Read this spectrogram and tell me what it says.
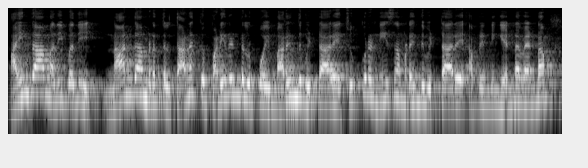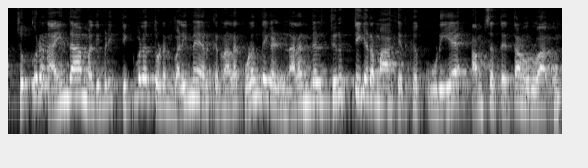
ஐந்தாம் அதிபதி நான்காம் இடத்தில் தனக்கு பனிரெண்டில் போய் மறைந்து விட்டாரே சுக்கிரன் நீசம் அடைந்து விட்டாரே அப்படின்னு நீங்கள் என்ன வேண்டாம்? சுக்கிரன் ஐந்தாம் அதிபதி திக்வலத்துடன் வலிமையாக இருக்கிறனால குழந்தைகள் நலன்கள் திருப்திகரமாக இருக்கக்கூடிய அம்சத்தை தான் உருவாக்கும்.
